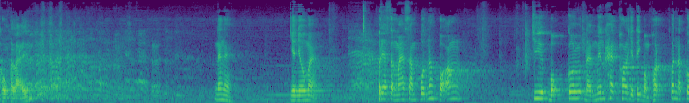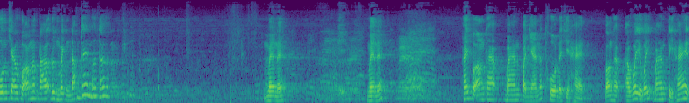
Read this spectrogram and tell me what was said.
គ្រប់កន្លែង ហ្នឹងហើយញាតិញោមព្រះសម្មាសម្ពុទ្ធនោះព្រះអង្គជាបុគ្គលដែលមានហេតុផលជាទីបំផុតប៉ុន្តែកូនចៅព្រះអង្គនឹងដើរដូចមិនមិនដឹងទេមើលទៅមែនទេមែនទេហើយព្រះអង្គថាបានបញ្ញានោះធัวដែលជាហេតុបងថាអ្វីអ្វីបានពីហេតុ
